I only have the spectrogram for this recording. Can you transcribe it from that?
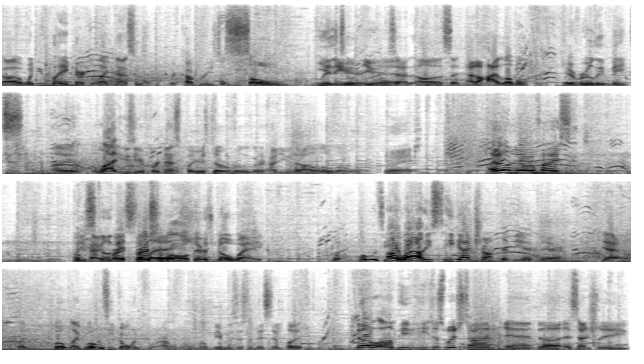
uh, when you play a character like Ness, whose recovery is just so easy Linear, to use yeah. at, uh, at a high level, it really makes uh, a lot easier for Ness players to really learn how to use it at a low level. Right. I don't know if I. s- Mm, but he Okay, still fir- gets the First of all, there's no way what, what was he? Oh going wow, he's, he got trumped at the end there. Yeah, like, but like, what was he going for? I don't, I don't know. Maybe it was just a misinput. No, um, he, he just witch time, and uh, essentially,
